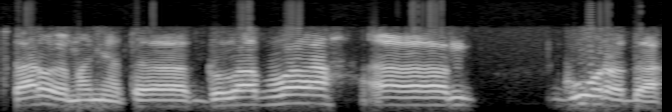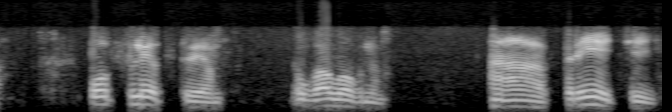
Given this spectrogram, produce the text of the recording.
Второй момент. э, глава э, города под следствием уголовным. А, третий.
